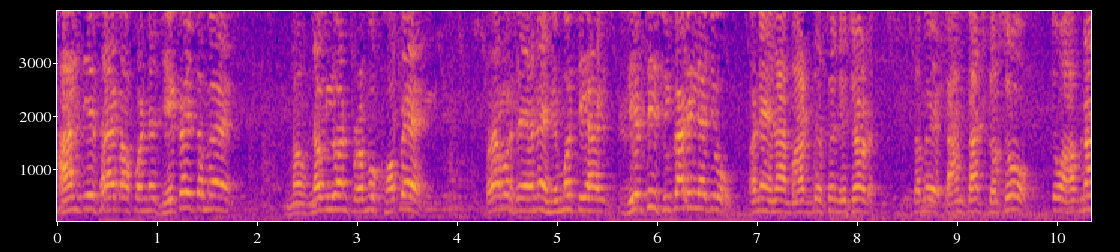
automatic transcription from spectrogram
હાલ જે સાહેબ આપણને જે કંઈ તમે નવ- નવયુવાન પ્રમુખ હોપે, બરાબર છે, એને હિંમતથી દિલથી સ્વીકારી લેજો અને એના માર્ગદર્શન હેઠળ તમે કામકાજ કરશો તો આવનાર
